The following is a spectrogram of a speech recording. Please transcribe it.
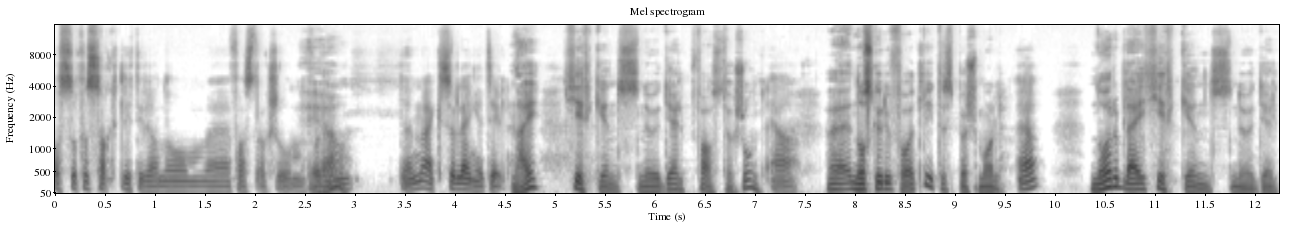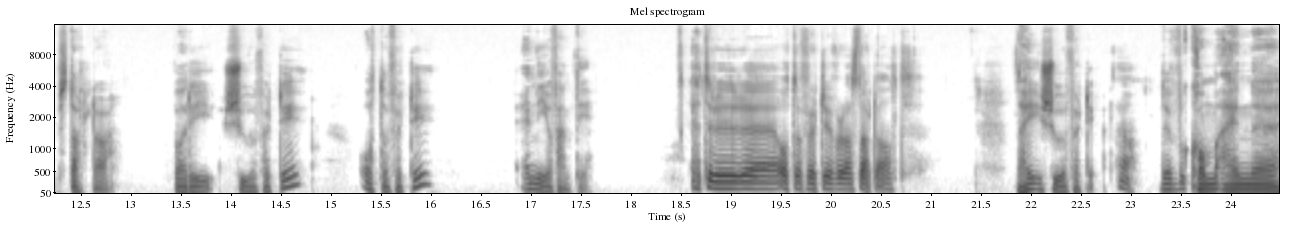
også få sagt litt om eh, fasteaksjonen. For Ja. den, den er ikke så lenge til. Nei, Kirkens Nødhjelp fasteaksjon. Ja. Eh, Nå skal du få et lite spørsmål. ja. Når ble Kirkens Nødhjelp starta? Var det i 47, 48 eller 59? Jeg tror eh, 48, for da starta alt. Nei, i 47. Ja. Det kom en, eh,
